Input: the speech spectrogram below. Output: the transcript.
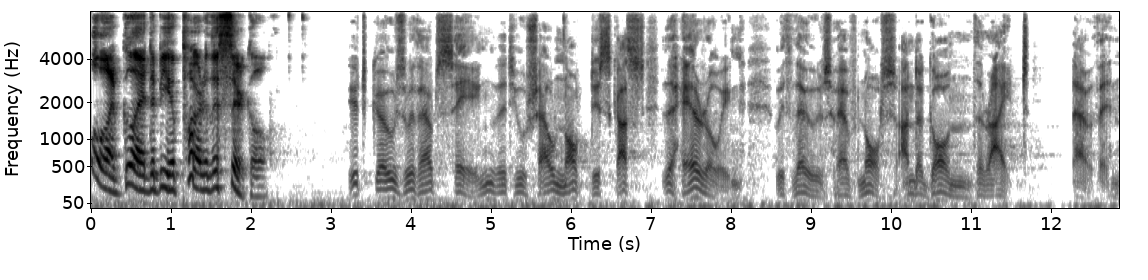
Well, I'm glad to be a part of the circle. It goes without saying that you shall not discuss the harrowing with those who have not undergone the rite. Now then,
